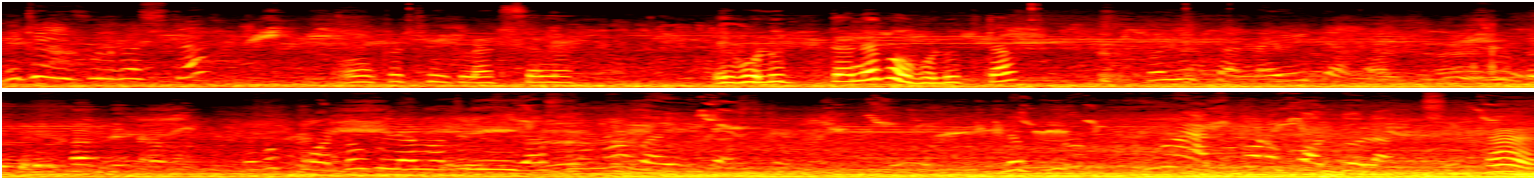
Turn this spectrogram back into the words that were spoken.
দেখি এই ফুল গাছটা। ওটা ঠিক লাগছে না। এই হলুদটা নেব হলুদটা? হ্যাঁ। হ্যাঁ।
